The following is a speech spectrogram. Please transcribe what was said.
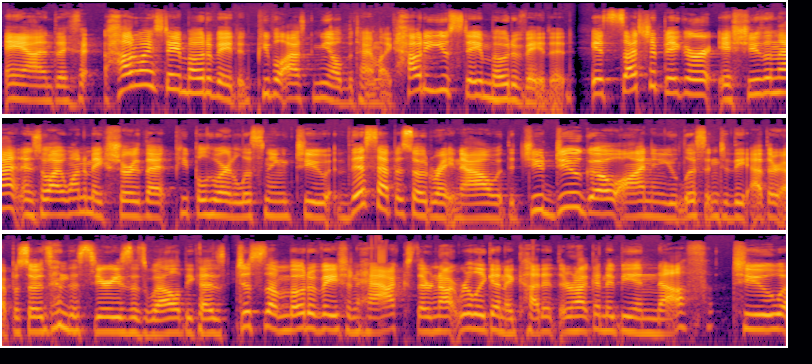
and they say, How do I stay motivated? People ask me all the time, like, How do you stay motivated? It's such a bigger issue than that. And so I want to make sure that people who are listening to this episode right now, that you do go on and you listen to the other episodes in the series as well, because just some motivation hacks, they're not really going to cut it. They're not going to be enough to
